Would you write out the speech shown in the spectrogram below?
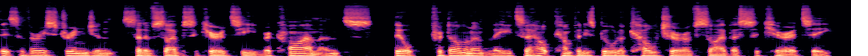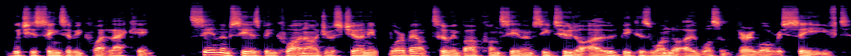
it's a very stringent set of cybersecurity requirements built predominantly to help companies build a culture of cybersecurity, which is seen to be quite lacking. CMMC has been quite an arduous journey. We're about to embark on CMMC 2.0 because 1.0 wasn't very well received.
